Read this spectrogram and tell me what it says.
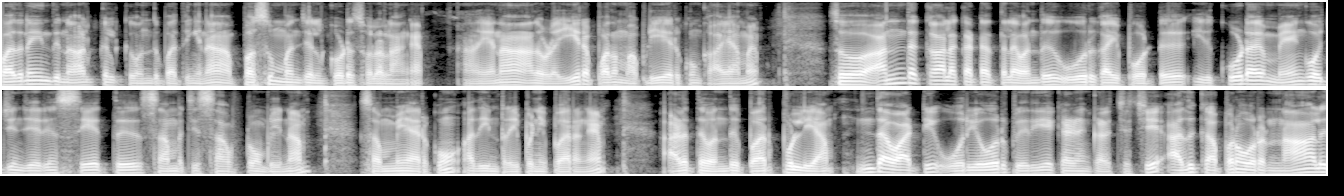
பதினைந்து நாட்களுக்கு வந்து பார்த்திங்கன்னா பசு மஞ்சள் கூட சொல்லலாங்க. ஏன்னா அதோட ஈரப்பதம் அப்படியே இருக்கும் காயாமல் ஸோ அந்த காலகட்டத்தில் வந்து ஊறுகாய் போட்டு இது கூட மேங்கோ ஜிஞ்சரையும் சேர்த்து சமைச்சு சாப்பிட்டோம் அப்படின்னா செம்மையாக இருக்கும். அதையும் ட்ரை பண்ணி பாருங்கள் அடுத்து வந்து பர்புல் யாம். இந்த வாட்டி ஒரே ஒரு பெரிய கிழங்கு கிடச்சிச்சு. அதுக்கப்புறம் ஒரு நாலு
